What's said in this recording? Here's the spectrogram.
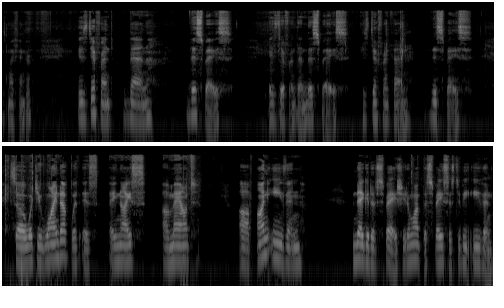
is my finger, is different than this space, is different than this space, is different than this space. So what you wind up with is a nice amount of uneven negative space. You don't want the spaces to be even.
